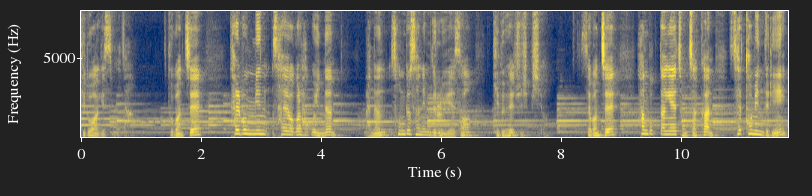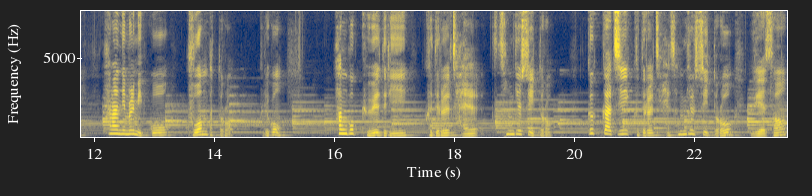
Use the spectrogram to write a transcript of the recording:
기도하겠습니다. 두 번째, 탈북민 사역을 하고 있는 많은 선교사님들을 위해서 기도해 주십시오. 세 번째, 한국 땅에 정착한 세터민들이 하나님을 믿고 구원받도록 그리고 한국 교회들이 그들을 잘 섬길 수 있도록 끝까지 그들을 잘 섬길 수 있도록 위해서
